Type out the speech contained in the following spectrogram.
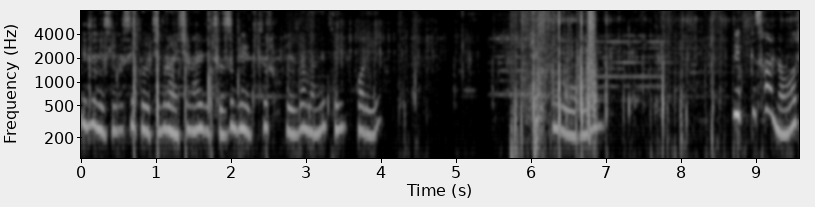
Bildiğiniz gibi Security Branch'ın haritası büyüktür. O yüzden ben de direkt oraya çıkıyorum. Büyük bir sahne var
